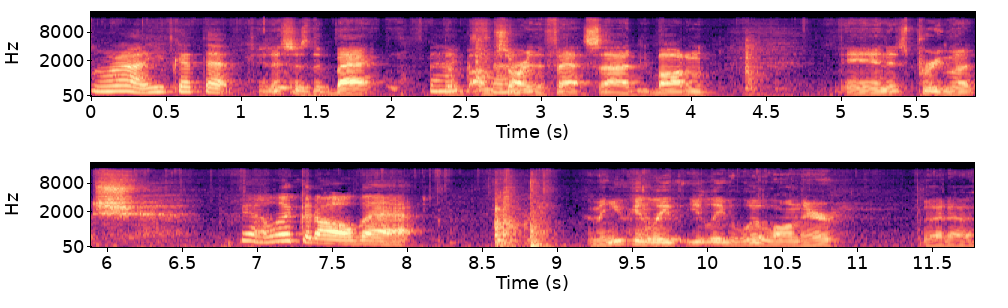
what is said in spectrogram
All right, you've got that. okay, this is the back, the, I'm sorry the fat side bottom and it's pretty much Yeah, look at all that. I mean you can leave you leave a little on there but uh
